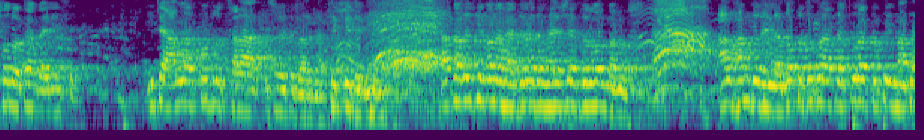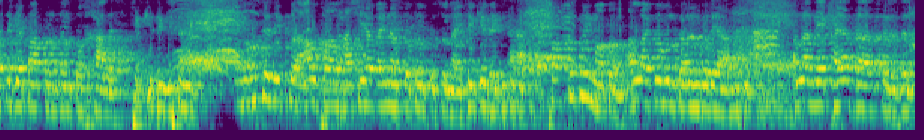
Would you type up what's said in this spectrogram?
ষোলোটা বেরিয়েছে। এটা আল্লাহর কুদরত ছাড়া আর কিছু হইতে পারে না। ঠিক আপনাদের কি মনে হয় জুনাদুল ভাই সাহেব দুর্বল মানুষ? আলহামদুলিল্লাহ, যতটুকু আছে পুরোটুকুই মাথা থেকে পা পর্যন্ত খালেস ঠিক ঠিক না? মুহূর্তে দেখতো আউ ফাও হাসিয়া পাইনা চতুর কিছু নাই ঠিক কি ঠিক সবটুকুই মতন, আল্লাহ কবুল করেন বলে আমি। আল্লাহ নেক হায়াত দারাজ করে দেন।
